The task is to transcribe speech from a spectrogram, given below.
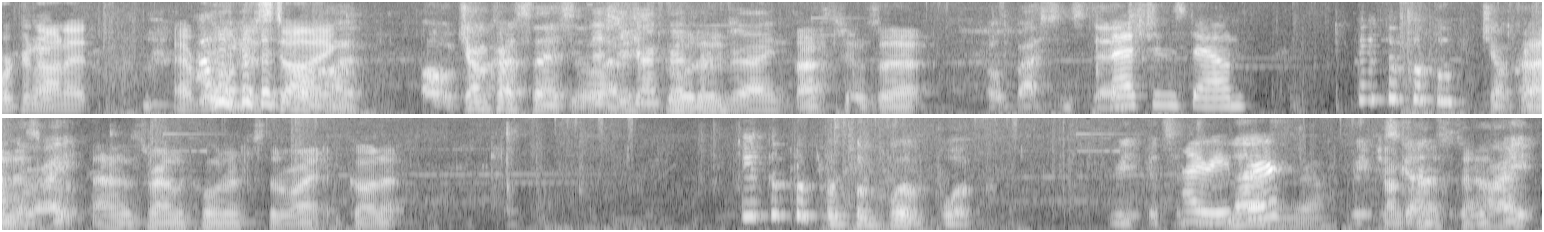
rat. working on it. Everyone is dying. Oh, oh Junkrat's there to the This left. is Junkrat behind. Bastion's there. Oh, Bastion's dead. Bastion's down. Junkrat on the right. and it's around the corner to the right. Got it. Reaper to Hi, the Reaper. left. Yeah. Reaper's Junkrat's going to the down. right.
